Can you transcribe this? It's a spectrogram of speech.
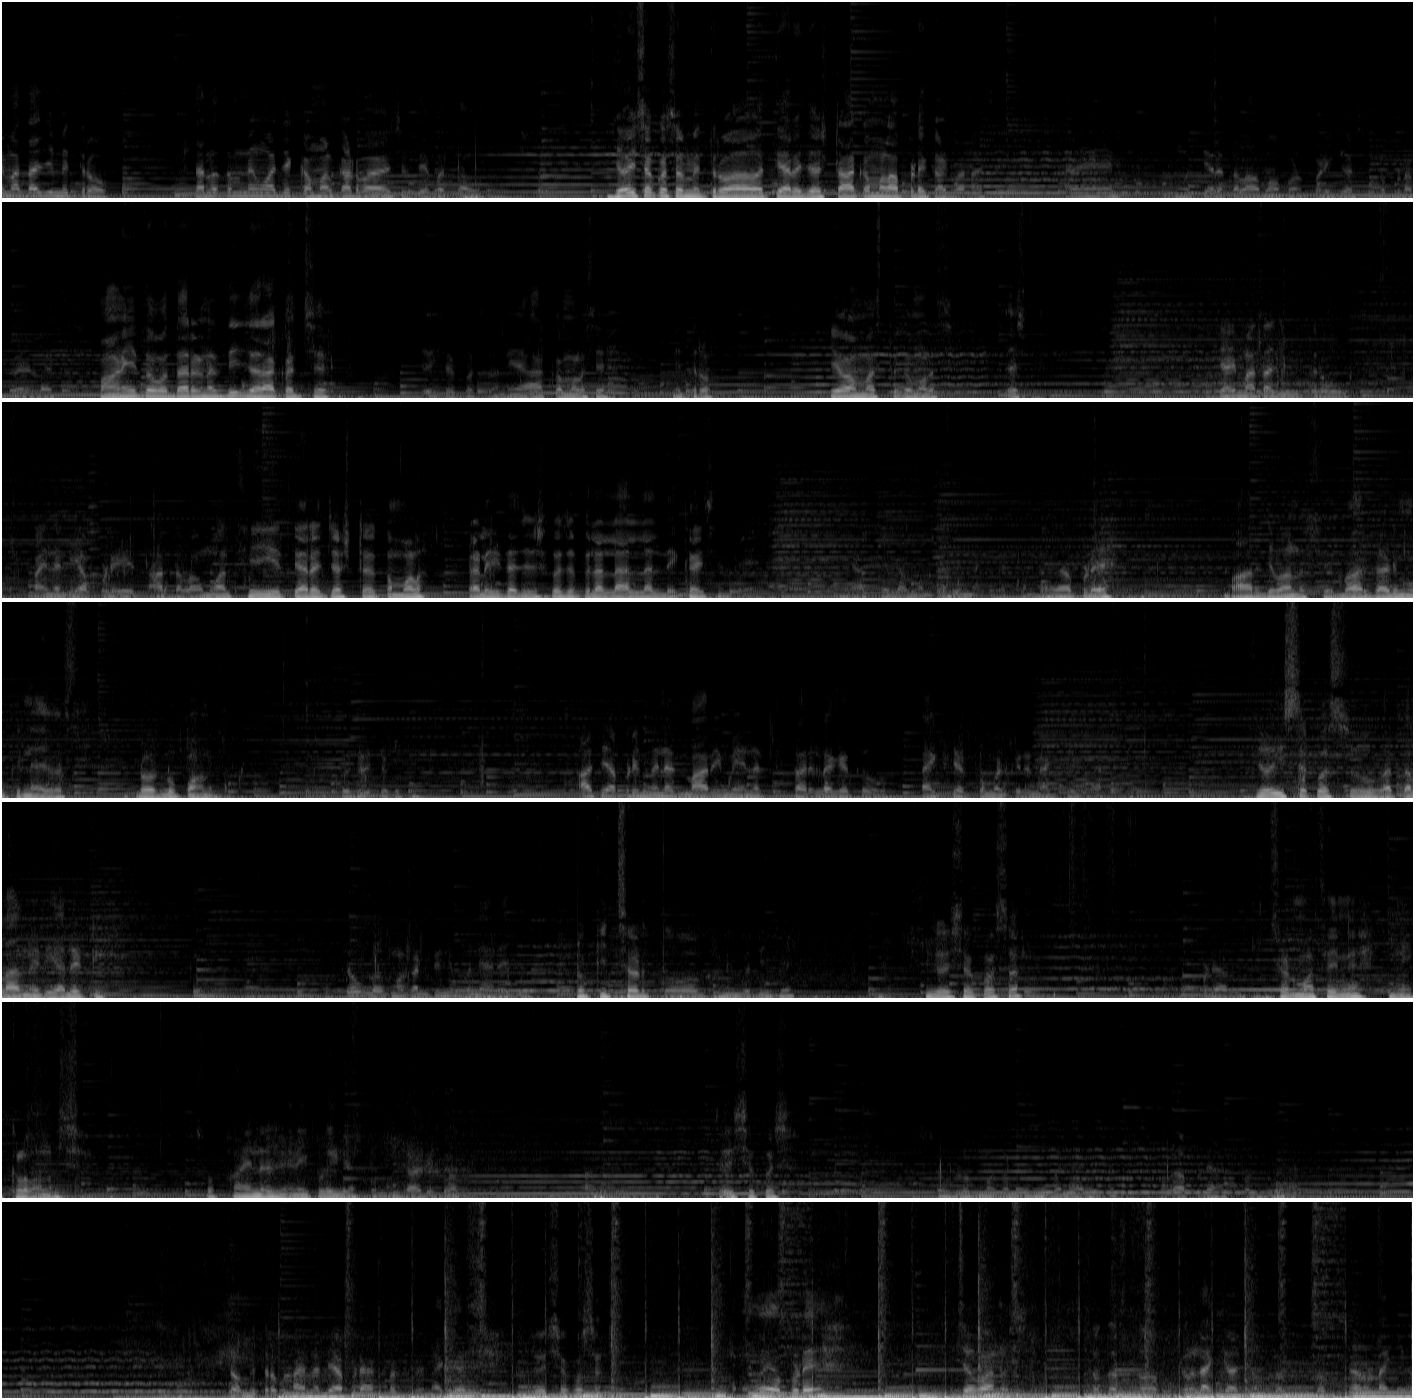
માતાજી મિત્રો. ચાલો તમને હું આજે કમળ કાઢવા આવ્યો છું તે બતાવું. જોઈ શકો છો મિત્રો અત્યારે જસ્ટ આ કમળ આપણે કાઢવાના છે. અને હું અત્યારે તળાવમાં પણ પડી ગયો છું, કપડાં પહેરેલા પાણી તો વધારે નથી, જરાક જ છે. જોઈ શકો છો, અને આ કમળ છે, મિત્રો. કેવા મસ્ત કમળ છે. જસ્ટ જય માતાજી મિત્રો. ફાઇનલી આપણે આ તળાવમાંથી અત્યારે જસ્ટ કમળ કાઢી દીધા. જોઈ શકો છો, પેલા લાલ લાલ દેખાય છે ને. આ હવે આપણે બહાર જવાનું છે બહાર ગાડી મૂકીને આવ્યા છે એટલું પાણી. તો જોઈ શકો છો આ છે આપણી મહેનત મારી મહેનત સારી લાગે તો લાઈક શેર કમેન્ટ કરી નાખજો. જોઈ શકો છો આ તલાવની રિયાલિટી જો બ્લોગમાં કન્ટિન્યુ બન્યા રહેજો. તો કિચડ તો ઘણી બધી છે. જોઈ શકો છો. આપણે આવી કિચડમાં થઈને નીકળવાનું છે. સો ફાઇનલી નીકળી ગયા. ગાડી પર. જોઈ શકો છો. બ્લોગમાં કન્ટિન્યુ બન્યા રહેજો હવે આપણે હાથ પગ ધોઈ નાખીએ. તો મિત્રો ફાઇનલી આપણે હાથ પગ ધોઈ નાખ્યા છે. જોઈ શકો છો? હવે આપણે જવાનું છે. તો દોસ્તો, કેવું લાગ્યો આજનો બ્લોગ બ્લોગ સારો લાગ્યો?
